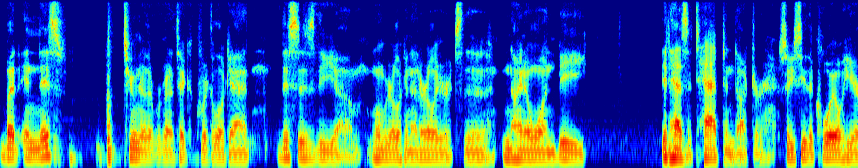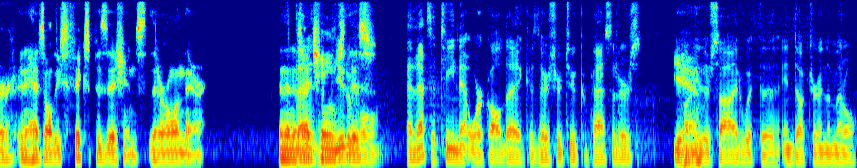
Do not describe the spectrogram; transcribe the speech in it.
but in this tuner that we're going to take a quick look at, this is the um, one we were looking at earlier. It's the 901B. It has a tapped inductor. So you see the coil here, and it has all these fixed positions that are on there. And then as That I change this, and that's a T network all day because there's your two capacitors yeah, on either side with the inductor in the middle.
